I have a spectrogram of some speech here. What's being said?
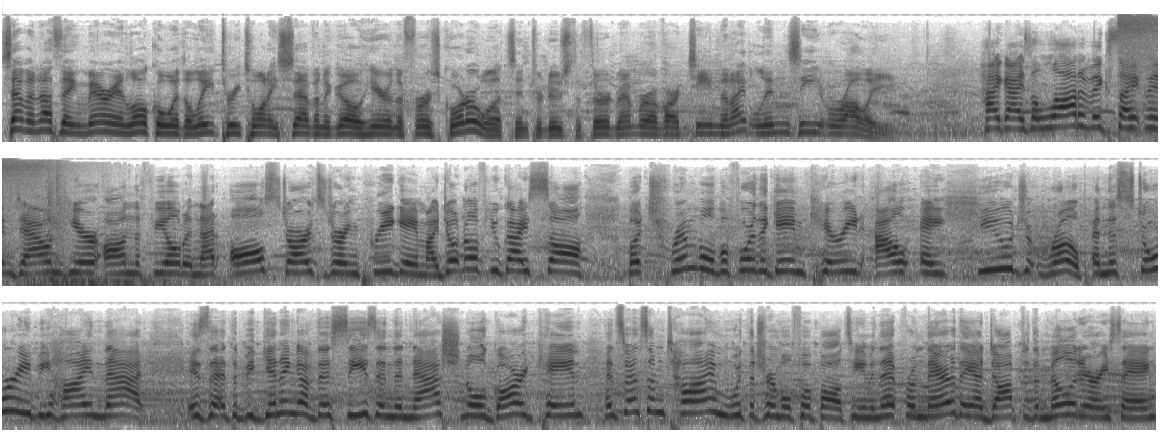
Seven nothing Marion local with a lead. 3:27 to go here in the first quarter. Well, let's introduce the third member of our team tonight, Lindsay Raleigh. Hi, guys. A lot of excitement down here on the field, and that all starts during pregame. I don't know if you guys saw, but Trimble before the game carried out a huge rope. And the story behind that is that at the beginning of this season, the National Guard came and spent some time with the Trimble football team. And then from there, they adopted the military saying,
